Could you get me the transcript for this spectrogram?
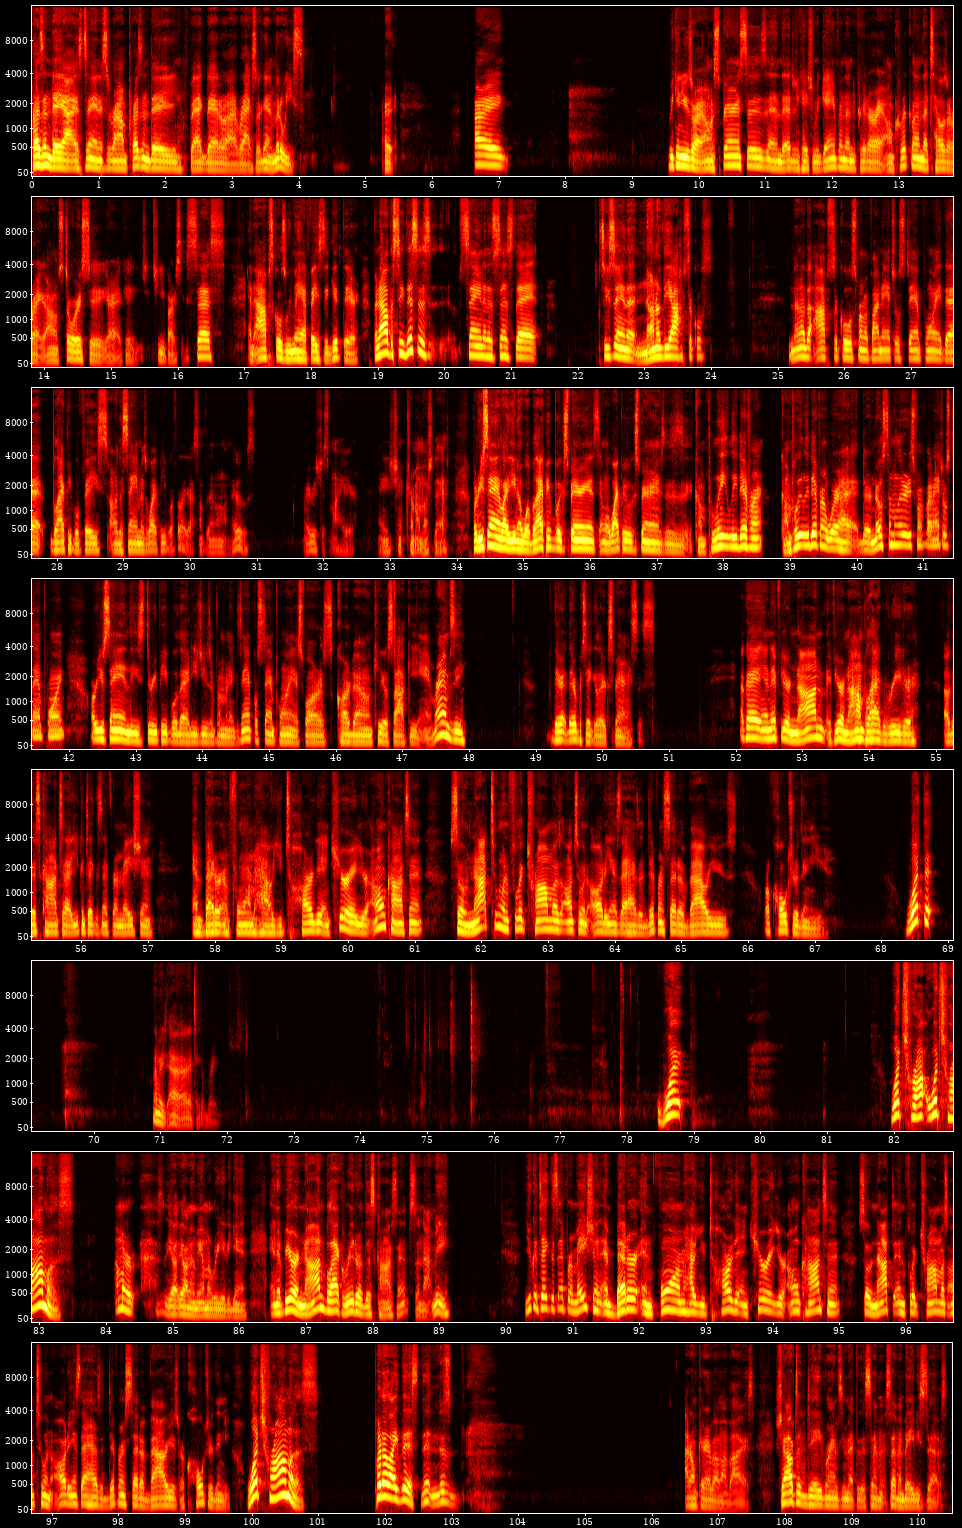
Present day, I is saying it's around present day Baghdad or Iraq. So again, Middle East. All right. All right. We can use our own experiences and the education we gain from them to create our own curriculum that tells our, our own stories to achieve our success and obstacles we may have faced to get there. But now, see, this is saying in the sense that, so you're saying that none of the obstacles, none of the obstacles from a financial standpoint that black people face are the same as white people. I feel like I got something on my nose. Maybe it's just my hair. I need to trim my mustache. But are you're saying like, you know, what black people experience and what white people experience is completely different completely different where there are no similarities from a financial standpoint or are you saying these three people that he's using from an example standpoint as far as cardone kiyosaki and ramsey their their particular experiences okay and if you're non if you're a non-black reader of this content you can take this information and better inform how you target and curate your own content so not to inflict traumas onto an audience that has a different set of values or culture than you what the? Let me. I, I gotta take a break. What? What tra- What traumas? I'm gonna y'all, y'all know me. I'm gonna read it again. And if you're a non-black reader of this content, so not me, you can take this information and better inform how you target and curate your own content so not to inflict traumas onto an audience that has a different set of values or culture than you. What traumas? Put it like this. This I don't care about my bias. Shout out to the Dave Ramsey method, the seven seven baby steps.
